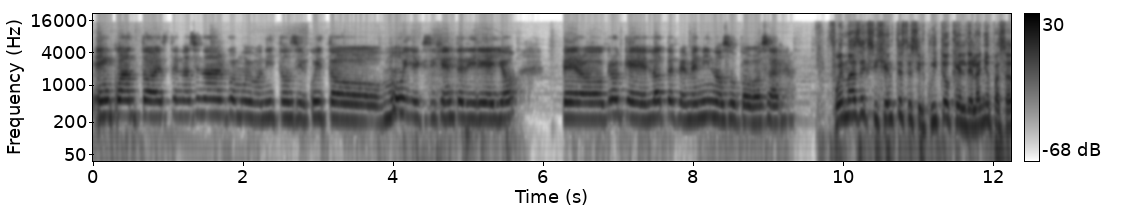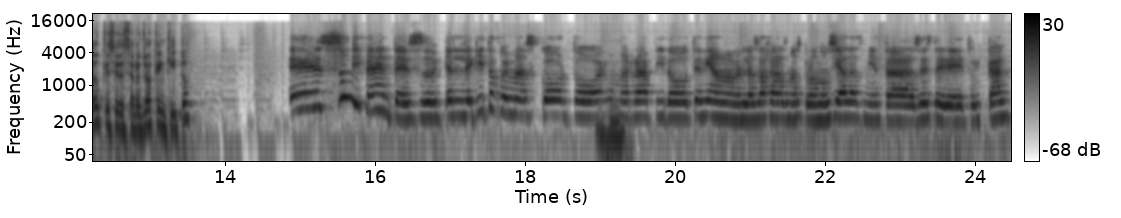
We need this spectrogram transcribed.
En cuanto a este nacional, fue muy bonito, un circuito muy exigente, diría yo, pero creo que el lote femenino supo gozar. ¿Fue más exigente este circuito que el del año pasado que se desarrolló acá en Quito? Eh, son diferentes. El de Quito fue más corto, algo más rápido, tenía las bajadas más pronunciadas, mientras este de Tulcán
